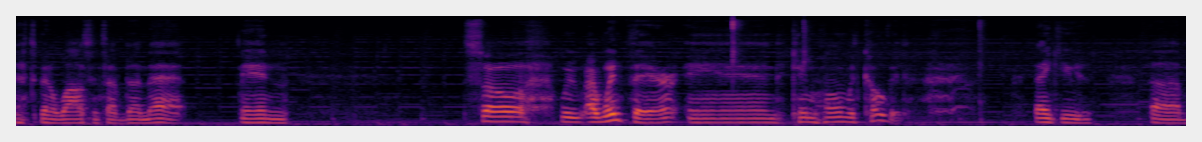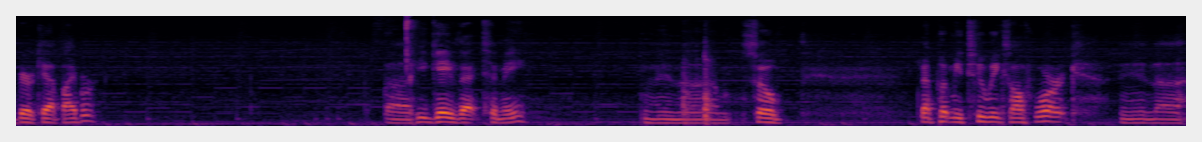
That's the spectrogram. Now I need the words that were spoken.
it's been a while since I've done that. And so we I went there and came home with COVID. Thank you, uh, Bearcat Piper. Uh, he gave that to me. And um, so that put me two weeks off work. And uh,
